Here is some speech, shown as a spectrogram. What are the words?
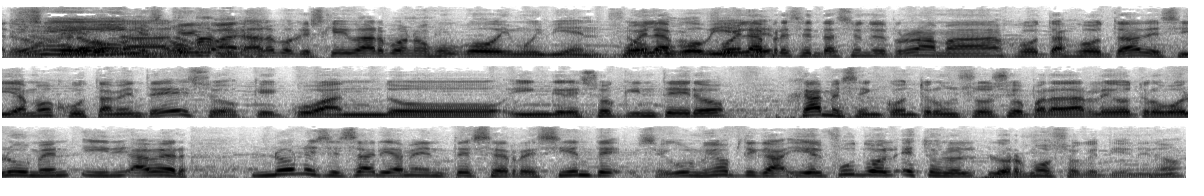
Claro. en Sí. Claro, no es que James? claro, porque es que Ibarbo no jugó hoy muy bien. Fue, no la, jugó bien. fue la ¿eh? presentación del programa, JJ, decíamos justamente eso, que cuando ingresó Quintero, James encontró un socio para darle otro volumen y, a ver, no necesariamente se resiente, según mi óptica, y el fútbol, esto es lo, lo hermoso que tiene, ¿no?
